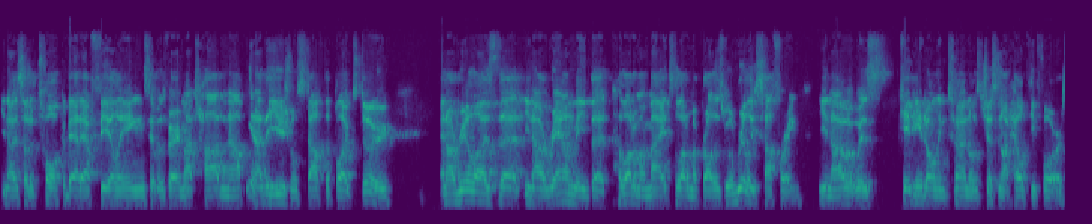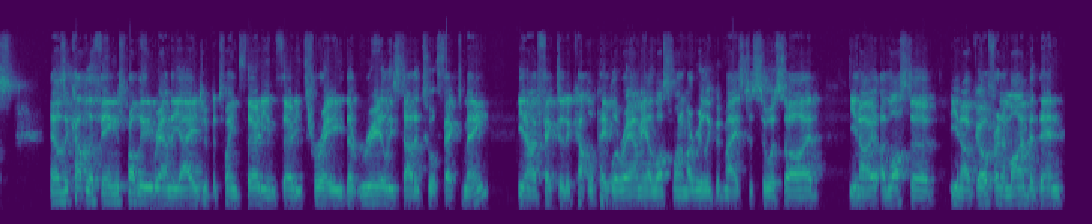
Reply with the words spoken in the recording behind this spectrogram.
you know, sort of talk about our feelings. It was very much harden up, you know, the usual stuff that blokes do. And I realized that, you know, around me that a lot of my mates, a lot of my brothers were really suffering. You know, it was keeping it all internal. It's just not healthy for us. And there was a couple of things, probably around the age of between 30 and 33, that really started to affect me. You know, affected a couple of people around me. I lost one of my really good mates to suicide. You know, I lost a you know a girlfriend of mine. But then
